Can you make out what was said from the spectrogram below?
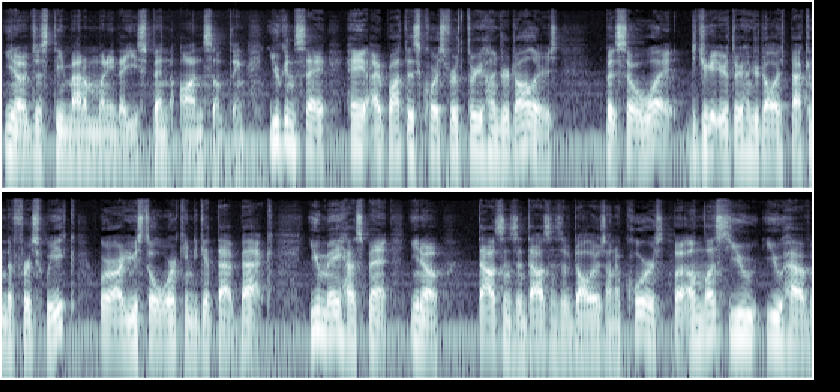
you know just the amount of money that you spend on something you can say hey i bought this course for $300 but so what? Did you get your $300 back in the first week? Or are you still working to get that back? You may have spent, you know, thousands and thousands of dollars on a course but unless you you have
